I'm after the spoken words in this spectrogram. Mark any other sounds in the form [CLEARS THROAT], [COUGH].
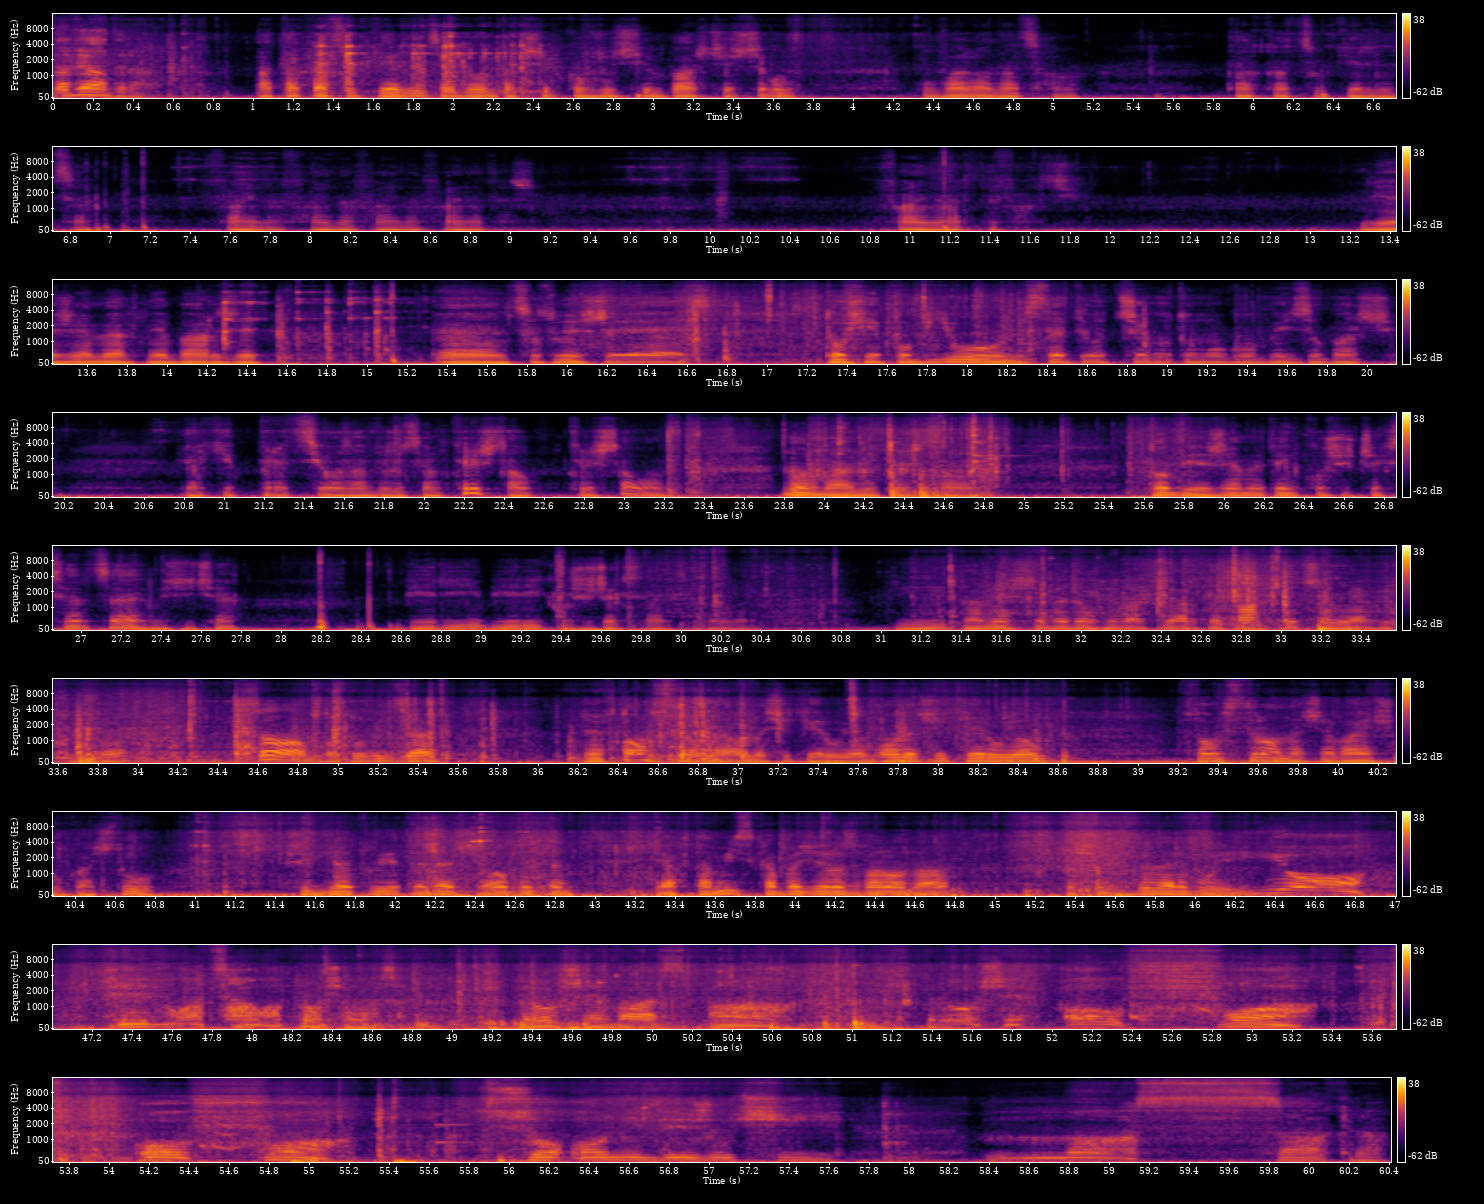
na wiadra. A taka cukiernica, bo on tak szybko wrzuciłem, patrzcie, jeszcze uwalona cała. Taka cukiernica. Fajna, fajna, fajna, fajna też. Fajny artefakcik. Bierzemy jak najbardziej. E, co tu jeszcze jest? To się pobiło niestety. Od czego to mogło być? Zobaczcie. Jakie precjoza wyrzucam. Kryształ. Kryształowy. Normalny kryształowy. To bierzemy ten koszyczek serca, jak myślicie? Bieri, bieri koszyczek serca. Dobra. I tam jeszcze będą chyba jakieś artefakty, czy nie? Widzicie? Są, bo tu widzę, że w tą stronę one się kierują. One się kierują w tą stronę, trzeba je szukać. Tu przygniotuje te rzeczy, oby ten, jak ta miska będzie rozwalona, to się zdenerwuje. Jo! Czy była cała, proszę was. Proszę was, a, proszę, o fuck, o fuck, co oni wyrzucili. Masakra.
